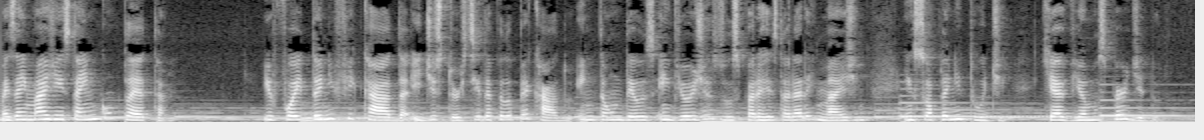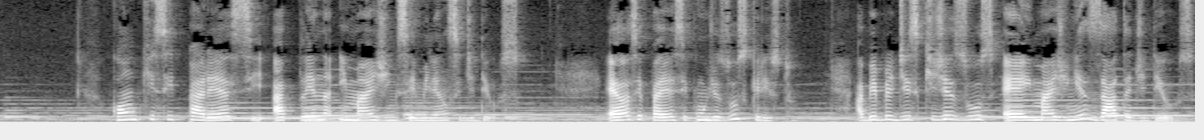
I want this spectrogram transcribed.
Mas a imagem está incompleta e foi danificada e distorcida pelo pecado. Então Deus enviou Jesus para restaurar a imagem em sua plenitude, que havíamos perdido. Com que se parece a plena imagem e semelhança de Deus. Ela se parece com Jesus Cristo. A Bíblia diz que Jesus é a imagem exata de Deus,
